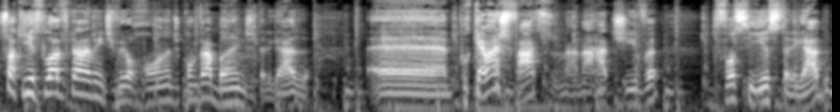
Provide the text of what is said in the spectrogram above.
Só que isso, logicamente, virou Ronald contra Band, tá ligado? É... Porque é mais fácil na narrativa que fosse isso, tá ligado?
